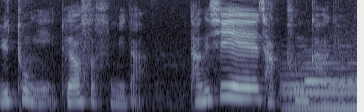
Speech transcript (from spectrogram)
유통이 되었었습니다. 당시의 작품 가격이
